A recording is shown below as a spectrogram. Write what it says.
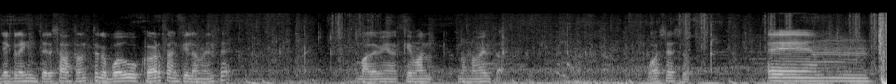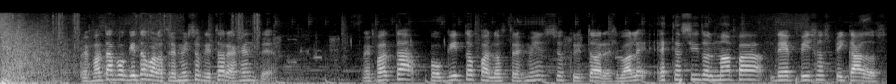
ya que les interesa bastante, lo puedo buscar tranquilamente. Vale, mira, queman los 90. Pues eso. Em, me falta poquito para los 3.000 suscriptores, gente. Me falta poquito para los 3000 suscriptores, ¿vale? Este ha sido el mapa de pisos picados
